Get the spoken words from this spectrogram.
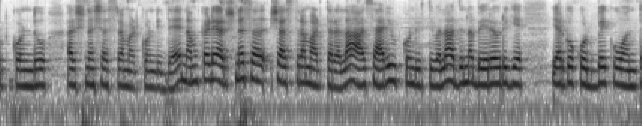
ಉಟ್ಕೊಂಡು ಅರಿಶಿನ ಶಾಸ್ತ್ರ ಮಾಡ್ಕೊಂಡಿದ್ದೆ. ನಮ್ಮ ಕಡೆ ಅರಿಶಿನ ಶಾಸ್ತ್ರ ಮಾಡ್ತಾರಲ್ಲ, ಆ ಸ್ಯಾರಿ ಉಟ್ಕೊಂಡಿರ್ತೀವಲ್ಲ, ಅದನ್ನು ಬೇರೆಯವರಿಗೆ ಯಾರಿಗೋ ಕೊಡಬೇಕು ಅಂತ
